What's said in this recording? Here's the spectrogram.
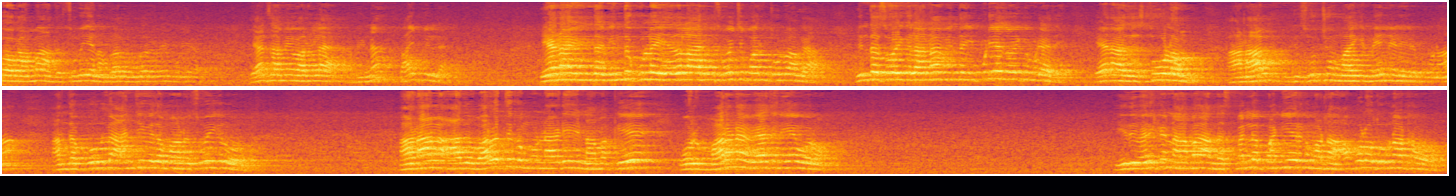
போகாமல் அந்த சுவையை நம்மளால் உணரவே முடியாது. ஏன் சாமி வரல அப்படின்னா வாய்ப்பு இல்லை. ஏன்னா இந்த விந்துக்குள்ளே எதெல்லாம் இருக்கு சுவைச்சு பாருன்னு சொல்லுவாங்க. விந்த சுவைக்கலான்னா விந்தை இப்படியே சுவைக்க முடியாது. ஏன்னா அது ஸ்தூலம். ஆனால் இது சூட்சமாகி மேல்நிலையில் போனால் அந்த பொருளில் அஞ்சு விதமான சுவைகள் வரும். ஆனால் அது வரத்துக்கு முன்னாடி நமக்கு ஒரு மரண வேதனையே வரும். இது வரைக்கும் நாம் அந்த ஸ்மெல்லை பண்ணியே இருக்க மாட்டோம். அவ்வளோ துர்நாற்றம் வரும்.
